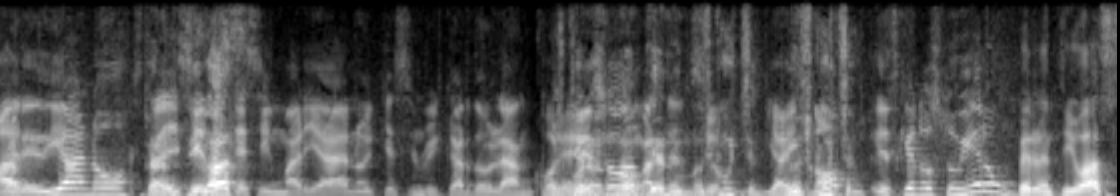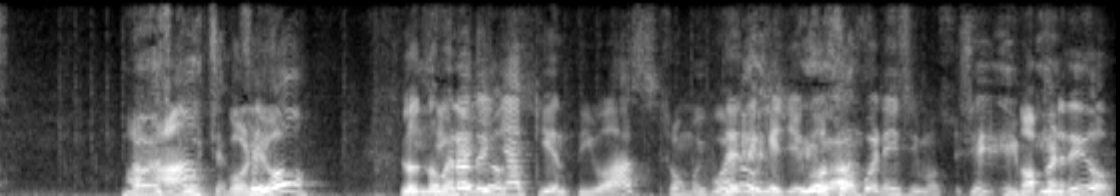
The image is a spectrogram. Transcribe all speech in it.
a Herediano. Está Pero diciendo que sin Mariano y que sin Ricardo Blanco. Es que no- eso, no, Ponga entienden, no escuchan, Y ahí no no, escuchan. es que no estuvieron. Pero en Tibás, No Ajá, escuchan. Goleó. Los números de. Iñaki en Tibás Son muy buenos. Desde que llegó Tibás. son buenísimos. Sí, y- No ha y- perdido.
